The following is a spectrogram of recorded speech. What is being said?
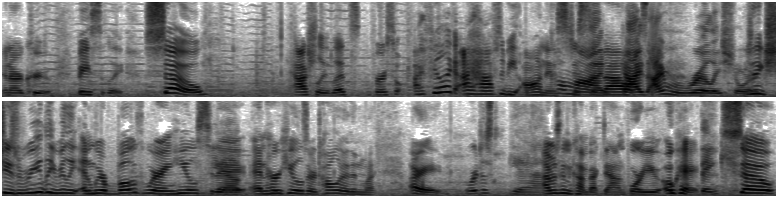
in our crew, basically. So, Ashley, let's first I feel like I have to be honest Come just on, about guys. I'm really short. like she's really really and we're both wearing heels today Yep. and her heels are taller than mine. All right. We're just yeah. I'm just going to come back down for you. Okay. Thank you. So,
